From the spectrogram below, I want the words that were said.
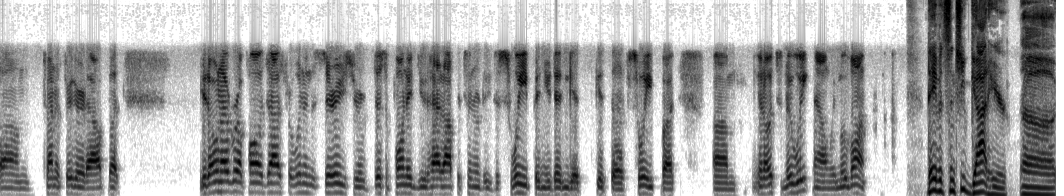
um, trying to figure it out. But you don't ever apologize for winning the series. You're disappointed you had opportunity to sweep and you didn't get get the sweep, but um, you know it's a new week now and we move on. David, since you got here, uh,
